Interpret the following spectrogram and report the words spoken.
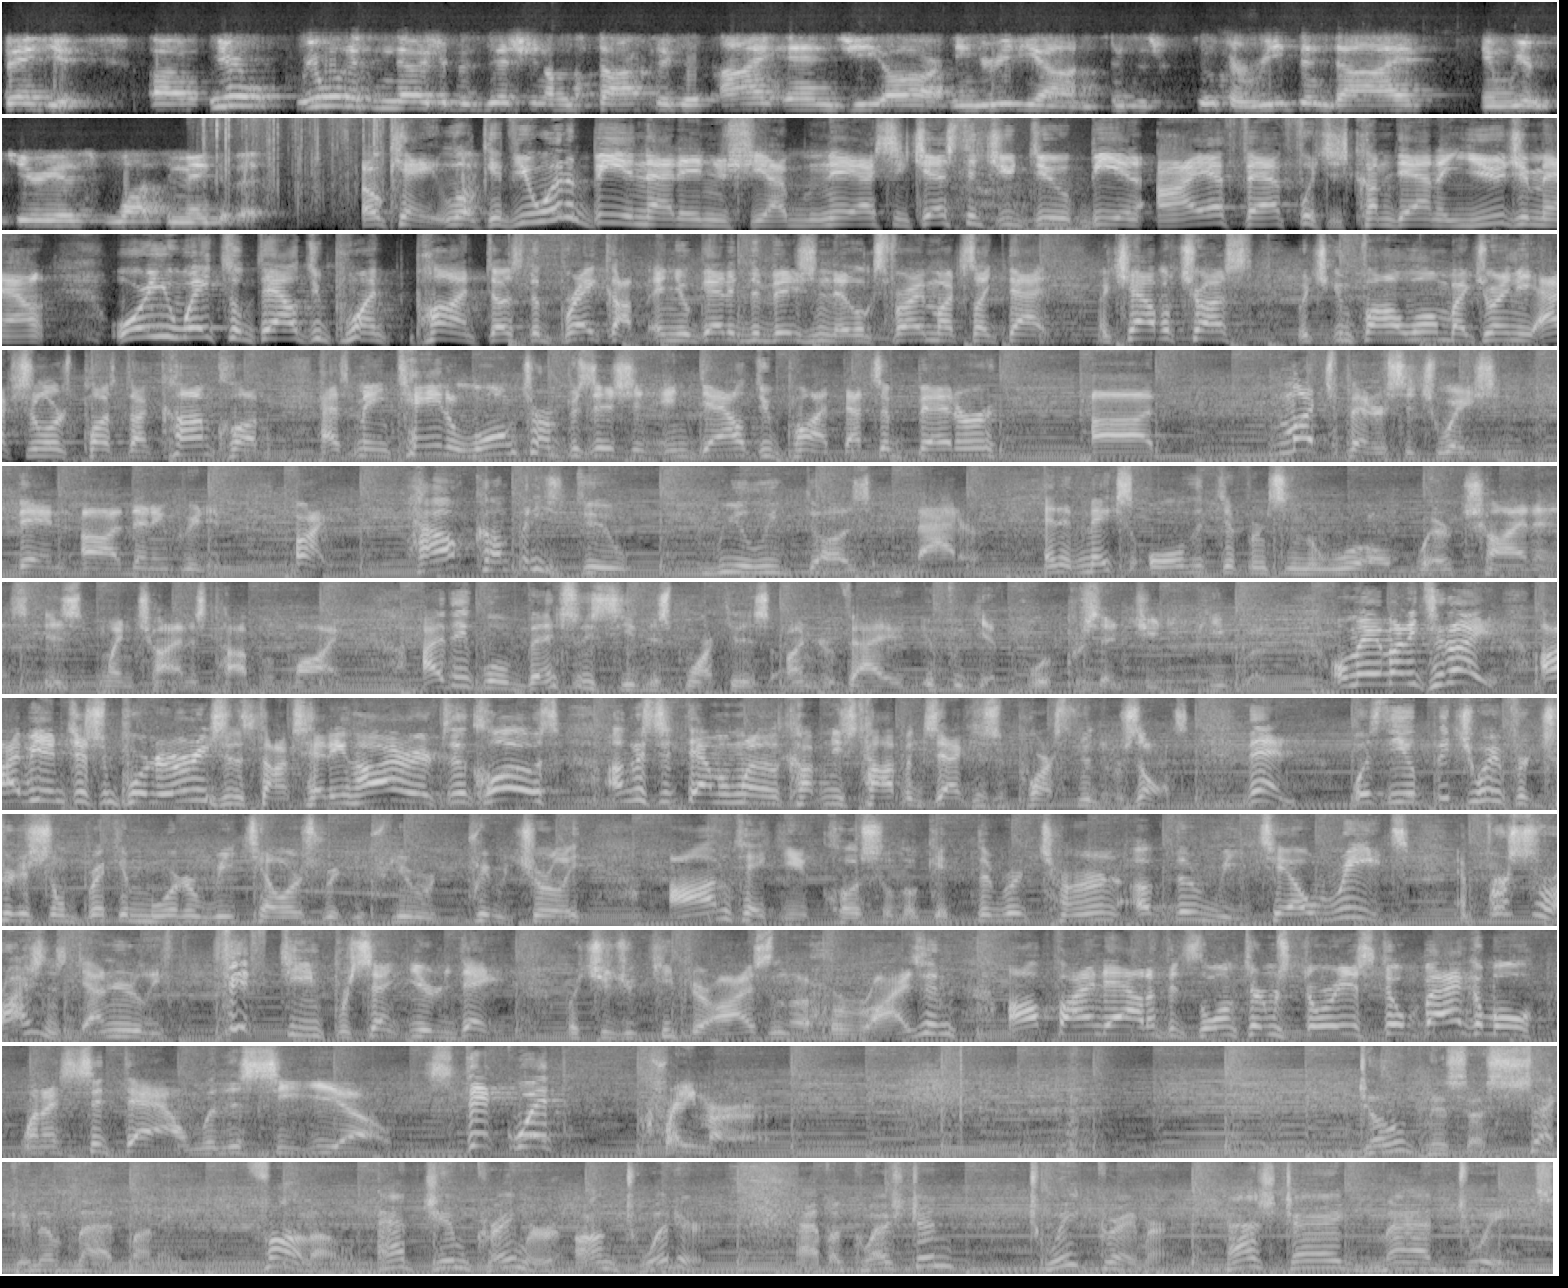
Thank you. Uh, we, we wanted to know your position on stock ticker INGR, Ingredion, since it took a recent dive, and we are curious what to make of it. Okay, look, if you want to be in that industry, I, may I suggest that you do be an IFF, which has come down a huge amount, or you wait till Dow DuPont does the breakup and you'll get a division that looks very much like that. My Charitable Trust, which you can follow along by joining the ActionAlertsPlus.com club, has maintained a long-term position in Dow DuPont. That's a better, uh, much better situation than uh, than Ingredion. All right, how companies do really does matter. And it makes all the difference in the world where China is, is when China's top of mind. I think we'll eventually see this market as undervalued if we get 4% GDP growth. Oh, man, money tonight. IBM just reported earnings and the stock's heading higher after the close. I'm going to sit down with one of the company's top executives and parse through the results. Then, was the obituary for traditional brick and mortar retailers written prematurely? I'm taking a closer look at the return of the retail REITs. And First Horizon is down nearly 15% year to date. But should you keep your eyes on the horizon? I'll find out if its long term story is still bankable when I sit down with the CEO. Stick with Cramer. Don't miss a second of Mad Money. Follow at Jim Cramer on Twitter. Have a question? Tweet Cramer. Hashtag mad tweets.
